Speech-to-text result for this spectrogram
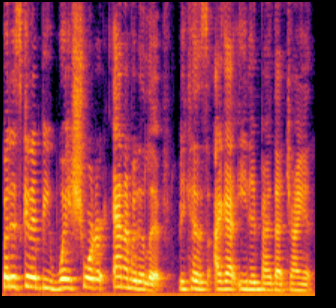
but it's gonna be way shorter, and I'm gonna live because I got eaten by that giant.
